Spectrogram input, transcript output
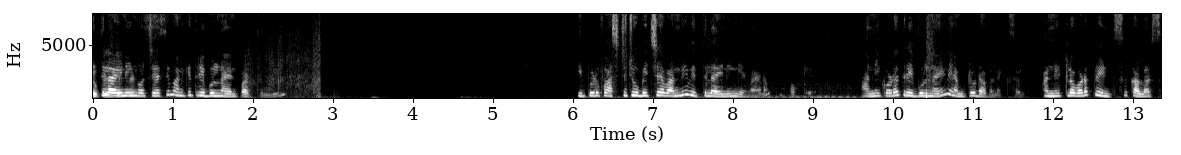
విత్ లైనింగ్ వచ్చేసి మనకి త్రిబుల్ నైన్ పడుతుంది. ఇప్పుడు ఫస్ట్ చూపించేవన్నీ విత్ లైనింగే మేడం. ఓకే. అన్నీ కూడా triple nine M to double XL అన్నిట్లో కూడా ప్రింట్స్ కలర్స్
